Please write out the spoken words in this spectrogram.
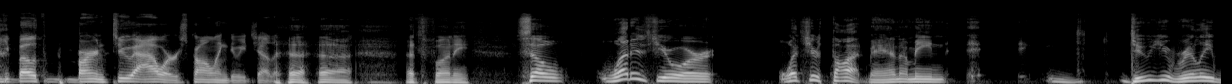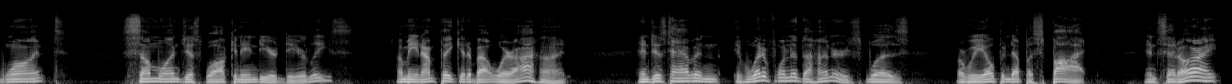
you both burned two hours calling to each other. That's funny. So, what is your what's your thought, man? I mean, do you really want someone just walking into your deer lease? I mean, I'm thinking about where I hunt and just having if what if one of the hunters was or we opened up a spot and said, "All right,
